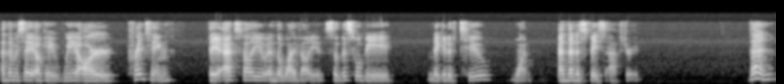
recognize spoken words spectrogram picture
And then we say, okay, we are printing the x value and the y value. So this will be negative 2, 1, and then a space after it. Then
